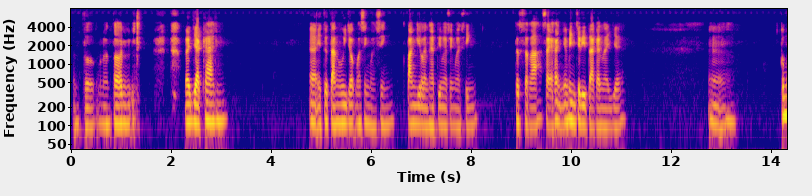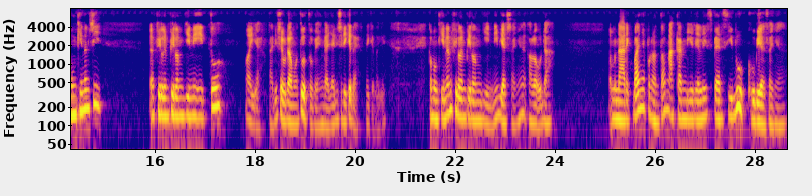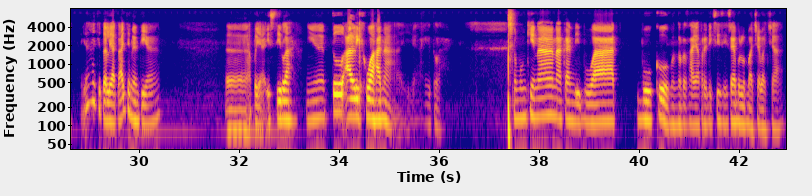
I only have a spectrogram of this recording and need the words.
untuk menonton bajakan. Nah, itu tanggung jawab masing-masing panggilan hati masing-masing. Terserah saya hanya menceritakan aja. Hmm. kemungkinan sih eh, film-film gini itu oh iya tadi saya udah mau tutup ya nggak jadi sedikit ya sedikit lagi. Kemungkinan film-film gini biasanya kalau udah menarik banyak penonton akan dirilis versi buku biasanya. Ya kita lihat aja nanti ya. Uh, apa ya istilahnya tuh alih wahana. Ya itulah. Kemungkinan akan dibuat buku menurut saya prediksi sih. Saya belum baca-baca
